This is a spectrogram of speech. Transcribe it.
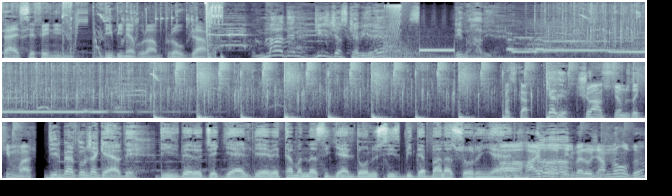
Felsefenin dibine vuran program. Madem gireceğiz kabire s**rim abi. Pascal Kadir. şu an stüdyomuzda kim var? Dilbert Hoca geldi. Dilber Hoca geldi evet ama nasıl geldi onu siz bir de bana sorun yani. Aa hayrola Dilber hocam ne oldu?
